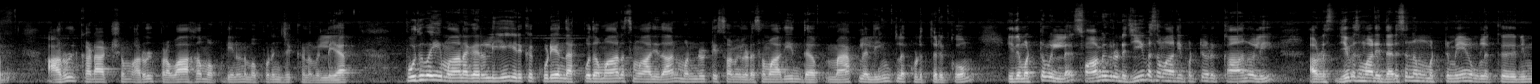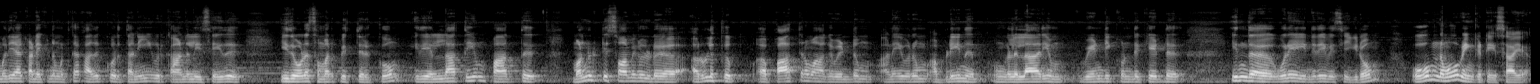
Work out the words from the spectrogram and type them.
அருள் கடாட்சம் அருள் பிரவாகம் அப்படின்னு நம்ம புரிஞ்சுக்கணும் இல்லையா? புதுவை மாநகரிலேயே இருக்கக்கூடிய அந்த அற்புதமான சமாதி தான் மண்ணுட்டி சுவாமிகளோட சமாதி. இந்த மேப்பில் லிங்கில் கொடுத்துருக்கோம். இது மட்டும் இல்லை சுவாமிகளோட ஜீவசமாதி பற்றி ஒரு காணொலி அவரோட ஜீவசமாதி தரிசனம் மட்டுமே உங்களுக்கு நிம்மதியாக கிடைக்கணுங்கிறதுக்காக அதுக்கு ஒரு தனி ஒரு காணொலி செய்து இதோட சமர்ப்பித்திருக்கோம். இது எல்லாத்தையும் பார்த்து மண்ணுட்டி சுவாமிகளுடைய அருளுக்கு பாத்திரமாக வேண்டும் அனைவரும் அப்படின்னு உங்கள் எல்லாரையும் வேண்டிக் கொண்டு கேட்டு இந்த உரையை நிறைவு செய்கிறோம். ஓம் நமோ வெங்கடேசாய.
